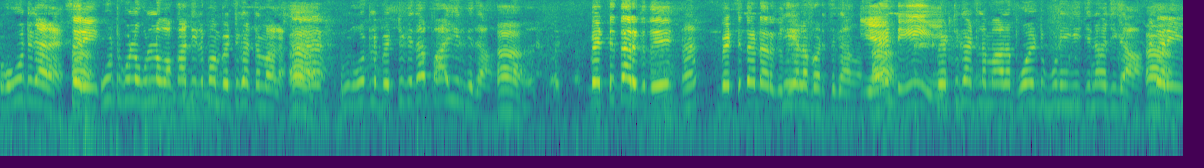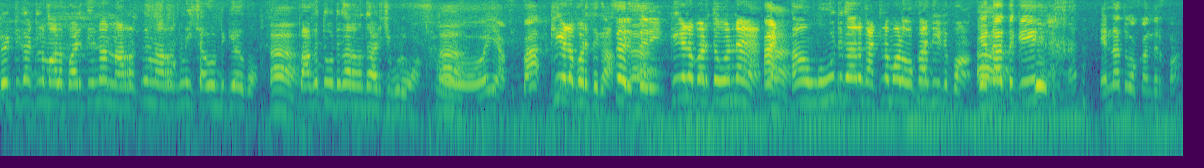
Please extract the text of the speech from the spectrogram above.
உங்க வீட்டுக்காரன். சரி. வீட்டுக்குள்ள உள்ள உக்காந்துட்டு இருப்பான் பெட்டு கட்ட மேல. உங்க வீட்டுல பெட்டுக்குதா பாய் இருக்குதா. பெட்டு தான் இருக்குது? பெட்டு தான்டா இருக்குது. கீழே படுத்துக்காங்க. ஏண்டி? பெட்டு கட்டுல மேல போல்ட்டு புடிங்கிச்சுன்னா வச்சுக்கா. சரி. பெட்டு கட்டுல மேல படுத்தீங்கன்னா நரக்கு நரக்குன்னு சவுண்ட் கேட்கும். பக்கத்து வீட்டுக்காரன் வந்து அடிச்சு விடுவான் கீழே படுத்துக்கா. சரி சரி. கீழே படுத்த உடனே அவன் உங்க வீட்டுக்காரன் கட்டுல மேல உட்காந்துட்டு இருப்பான். என்னத்துக்கு? என்னத்துக்கு உட்காந்துருப்பான்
